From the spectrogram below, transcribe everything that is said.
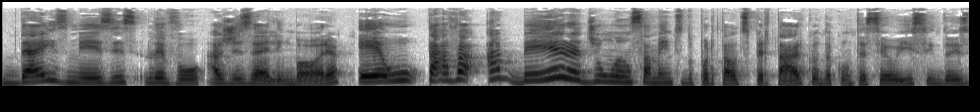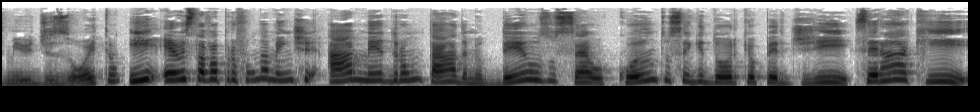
10 meses levou a Gisele embora. Eu tava à beira de um lançamento do Portal Despertar, quando aconteceu isso em 2018. E eu estava profundamente amedrontada. Meu Deus do céu, quanto seguidor que eu perdi. Será que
